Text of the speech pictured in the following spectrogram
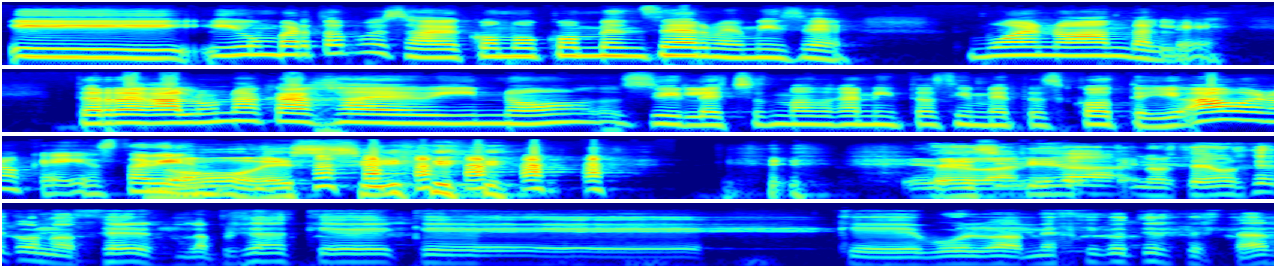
Y, y Humberto pues sabe cómo convencerme. Me dice, bueno, ándale, te regalo una caja de vino si le echas más ganitas y metes Cote. Y yo, ah, bueno, ok, está bien. No, es sí. Pero Es que- Daniela, nos tenemos que conocer. La próxima vez que, que, que vuelva a México tienes que estar.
